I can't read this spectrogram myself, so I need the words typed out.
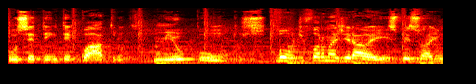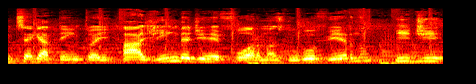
os 74 mil pontos. Bom, de forma geral é isso, pessoal, a gente segue atento aí à agenda de reformas do governo e de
